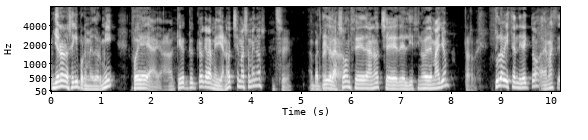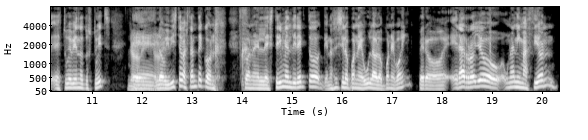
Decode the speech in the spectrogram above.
Yo no lo seguí porque me dormí. Fue, a- a- creo, creo que era medianoche más o menos, Sí, a partir de las 11 de la noche del 19 de mayo. tarde. Tú lo viste en directo, además estuve viendo tus tweets Yo lo, vi, eh, yo lo lo vi. viviste bastante con, con el stream en directo, que no sé si lo pone ULA o lo pone Boeing, pero era rollo una animación,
